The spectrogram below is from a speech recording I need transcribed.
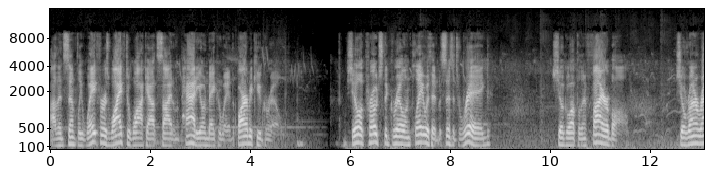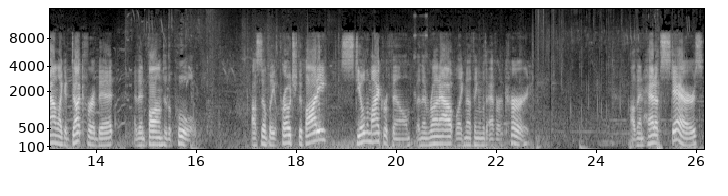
I'll then simply wait for his wife to walk outside on the patio and make her way to the barbecue grill. She'll approach the grill and play with it, but since it's rigged, she'll go up with a fireball. She'll run around like a duck for a bit, and then fall into the pool. I'll simply approach the body, steal the microfilm, and then run out like nothing was ever occurred. I'll then head upstairs.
